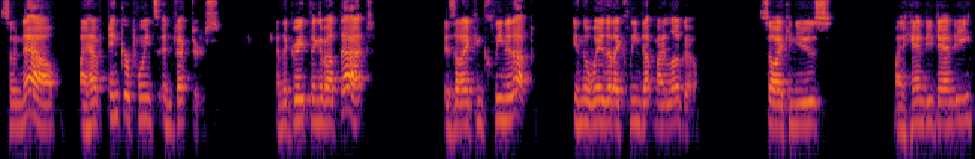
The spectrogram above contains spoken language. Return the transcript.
So now I have anchor points and vectors. And the great thing about that is that I can clean it up in the way that I cleaned up my logo. So I can use my handy dandy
